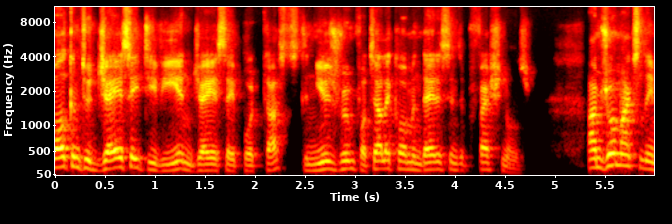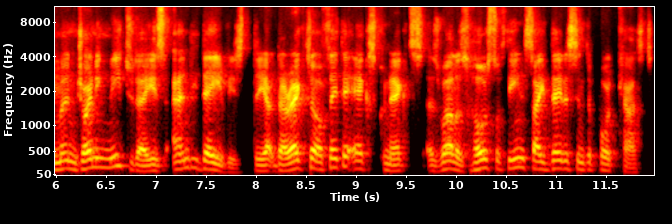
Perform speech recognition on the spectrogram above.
Welcome to JSA TV and JSA Podcasts, the newsroom for telecom and data center professionals. I'm Jean-Marc Lima and joining me today is Andy Davies, the director of DataX Connects, as well as host of the Inside Data Center podcast.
